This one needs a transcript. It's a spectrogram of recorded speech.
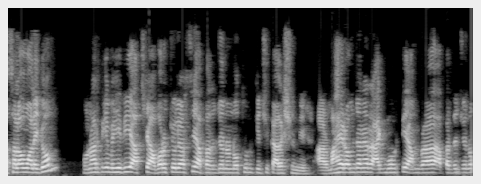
আসসালামু আলাইকুম। ওনার থেকে মেহেদি আজকে আবারও চলে আসছি আপনাদের জন্য নতুন কিছু কালেকশন নিয়ে। আর মাহে রমজানের আগ মুহূর্তে আমরা আপনাদের জন্য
